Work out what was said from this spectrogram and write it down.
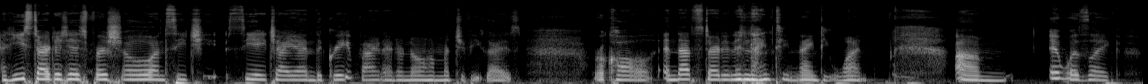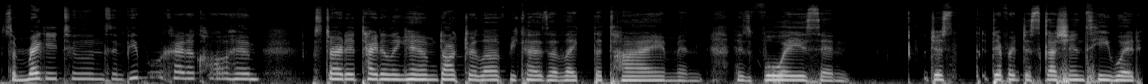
and he started his first show on CHIN, The Grapevine. I don't know how much of you guys recall. And that started in 1991. Um, it was like some reggae tunes, and people would kind of call him, started titling him Dr. Love because of like the time and his voice and just different discussions he would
